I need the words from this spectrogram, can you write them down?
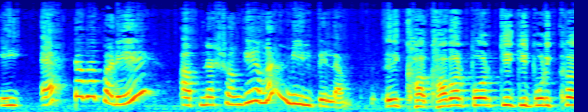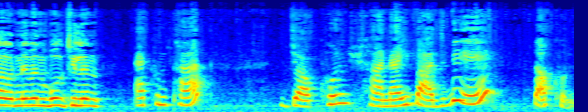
এই একটা ব্যাপারে আপনার সঙ্গে আমার মিল পেলাম। এই খা- খাবার পর কি কি পরীক্ষা নেবেন বলছিলেন? এখন থাক যখন সানাই বাজবে তখন।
